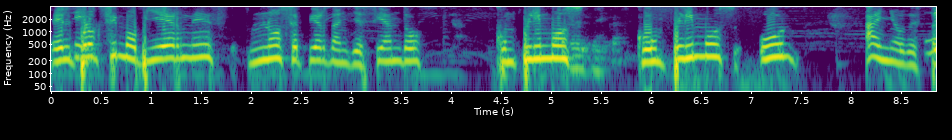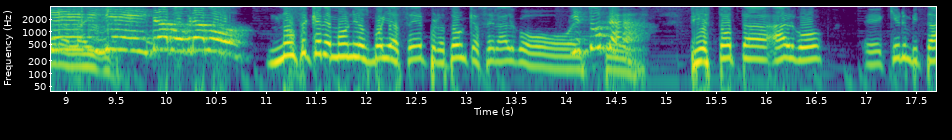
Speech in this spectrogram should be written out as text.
El Sí. próximo viernes, no se pierdan yeseando, cumplimos, cumplimos un año de estar al ¡Yay, aire. yay! ¡Bravo, bravo! No sé qué demonios voy a hacer, pero tengo que hacer algo. ¡Fiestota! este, fiestota, algo. Eh, quiero invitar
